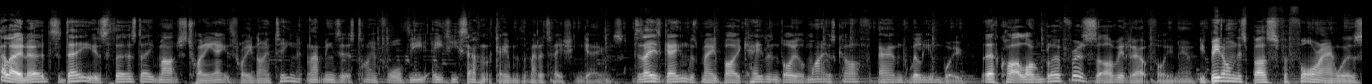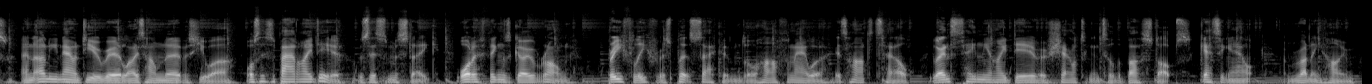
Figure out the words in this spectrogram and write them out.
Hello nerds, today is Thursday, March 28th, 2019, and that means it's time for the 87th game of the Meditation Games. Today's game was made by Kaelan Doyle Myerscough and William Wu. They have quite a long blurb for us, so I'll read it out for you now. You've been on this bus for four hours, and only now do you realise how nervous you are. Was this a bad idea? Was this a mistake? What if things go wrong? Briefly, for a split second or half an hour, it's hard to tell. You entertain the idea of shouting until the bus stops, getting out, and running home.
